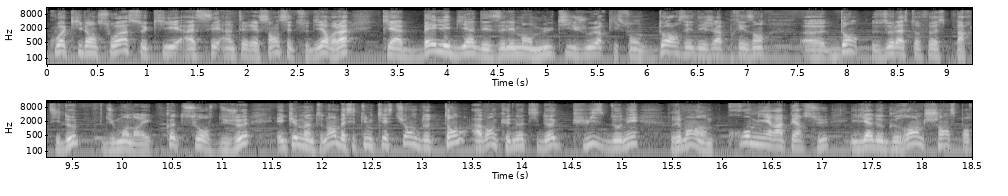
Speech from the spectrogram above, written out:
Quoi qu'il en soit, ce qui est assez intéressant, c'est de se dire voilà qu'il y a bel et bien des éléments multijoueurs qui sont d'ores et déjà présents euh, dans The Last of Us Partie 2, du moins dans les codes sources du jeu, et que maintenant bah, c'est une question de temps avant que Naughty Dog puisse donner vraiment un premier aperçu. Il y a de grandes chances pour,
